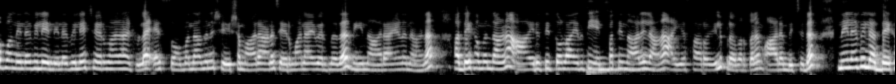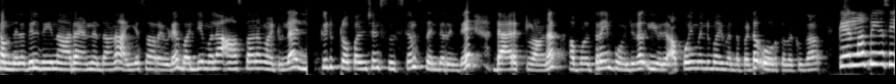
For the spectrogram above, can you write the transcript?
അപ്പോൾ നിലവിലെ നിലവിലെ ചെയർമാനായിട്ടുള്ള എസ് സോമനാഥിന് ശേഷം ആരാണ് ചെയർമാനായി വരുന്നത്? വി നാരായണനാണ്. അദ്ദേഹം എന്താണ് ആയിരത്തി തൊള്ളായിരത്തി എൺപത്തി നാലിലാണ് ഐ എസ് ആർ ഒയിൽ പ്രവർത്തനം ആരംഭിച്ചത്. നിലവിൽ അദ്ദേഹം നിലവിൽ വി നാരായണൻ എന്താണ് ഐ എസ് ആർ ഒയുടെ വല്യമല ആസ്ഥാനമായിട്ടുള്ള ലിക്വിഡ് പ്രൊപ്പൽഷൻ സിസ്റ്റം സെന്ററിന്റെ ഡയറക്ടറാണ് അപ്പോൾ ഇത്രയും പോയിന്റുകൾ ഈ ഒരു അപ്പോയിന്റ്മെന്റുമായി ബന്ധപ്പെട്ട് ഓർത്തു വെക്കുക. Kerala P S C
